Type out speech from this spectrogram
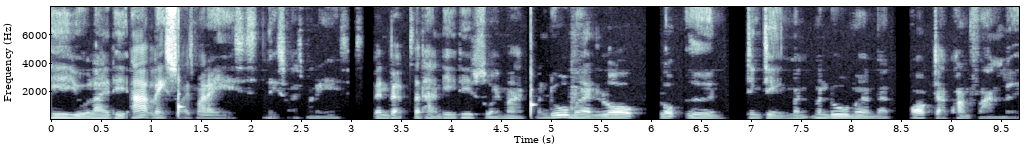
ที่อยู่ไล่ที่อะเลซอยส์มาเรสเลซอยส์มาเรสเป็นแบบสถานที่ที่สวยมาก มันดูเหมือนโลกโลกอื่น จริง ๆ มันมันดูเหมือนแบบออกจากความฝันเลย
